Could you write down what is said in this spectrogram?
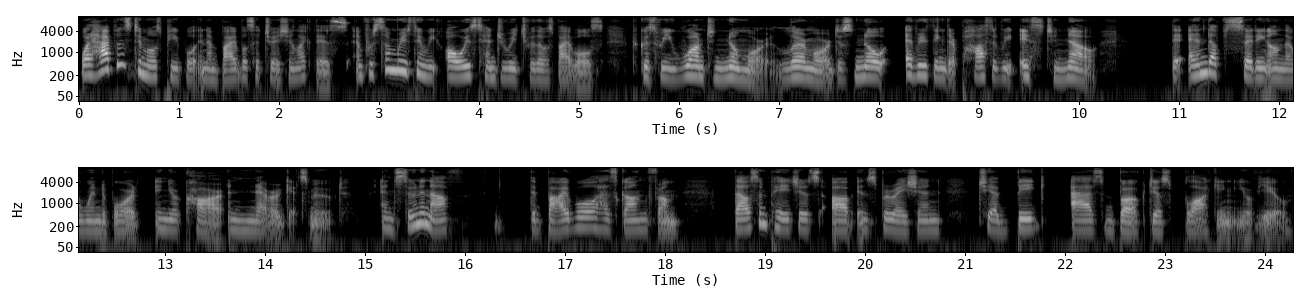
What happens to most people in a Bible situation like this, and for some reason we always tend to reach for those Bibles because we want to know more, learn more, just know everything there possibly is to know, they end up sitting on the window board in your car and never gets moved. And soon enough, the Bible has gone from thousand pages of inspiration to a big ass book just blocking your view.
